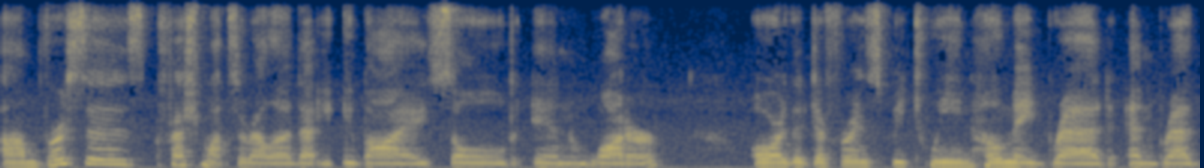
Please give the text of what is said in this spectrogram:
um, versus fresh mozzarella that you buy sold in water, or the difference between homemade bread and bread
